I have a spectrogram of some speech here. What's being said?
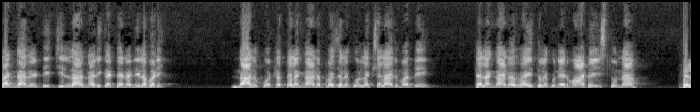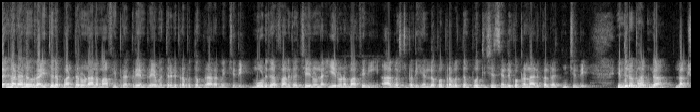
రంగారెడ్డి జిల్లా నడిగడ్డన నిలబడి నాలుగు కోట్ల తెలంగాణ ప్రజలకు లక్షలాది మంది తెలంగాణ రైతులకు నేను మాట ఇస్తున్నా. తెలంగాణలో రైతుల పంట రుణాల మాఫీ ప్రక్రియను రేవంత్ రెడ్డి ప్రభుత్వం ప్రారంభించింది. మూడు దఫాలుగా చేయనున్న ఈ రుణమాఫీని ఆగస్టు పదిహేను లోపు ప్రభుత్వం పూర్తి చేసేందుకు ప్రణాళికలు రచించింది. ఇందులో భాగంగా లక్ష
